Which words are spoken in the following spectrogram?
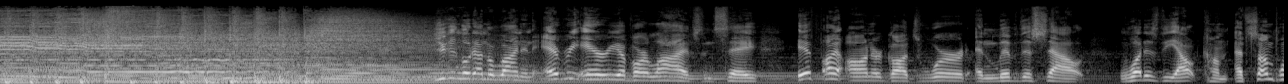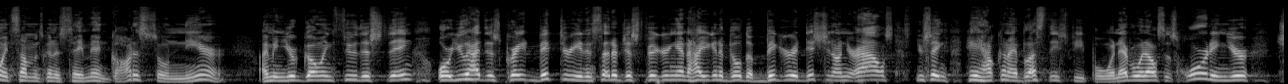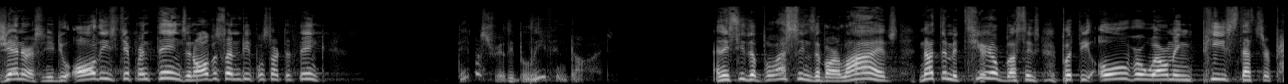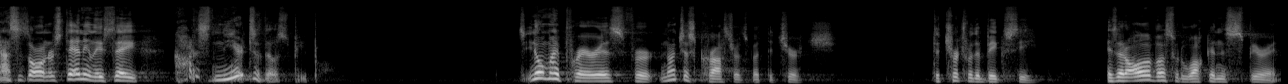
You can go down the line in every area of our lives and say, if I honor God's word and live this out, what is the outcome? At some point, someone's going to say, Man, God is so near. I mean, you're going through this thing, or you had this great victory, and instead of just figuring out how you're going to build a bigger addition on your house, you're saying, Hey, how can I bless these people? When everyone else is hoarding, you're generous, and you do all these different things, and all of a sudden people start to think, They must really believe in God. And they see the blessings of our lives, not the material blessings, but the overwhelming peace that surpasses all understanding. They say, God is near to those people. So, you know what my prayer is for not just Crossroads, but the church, the church with a big C, is that all of us would walk in the Spirit.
